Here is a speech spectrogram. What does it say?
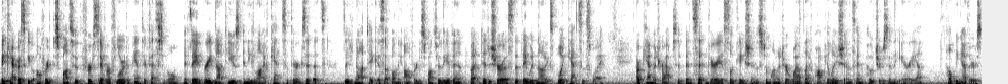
Big Cat Rescue offered to sponsor the first ever Florida Panther Festival if they agreed not to use any live cats at their exhibits. They did not take us up on the offer to sponsor the event, but did assure us that they would not exploit cats this way. Our camera traps have been set in various locations to monitor wildlife populations and poachers in the area, helping others.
